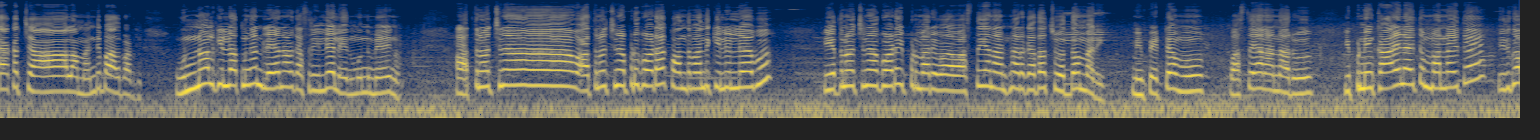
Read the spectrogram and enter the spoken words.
లేక చాలా మంది బాధపడుతున్నారు. ఉన్నోళ్ళకి ఇల్లు వస్తుంది కానీ లేని వాళ్ళకి అసలు ఇల్లే లేదు. ముందు మెయిన్. అతను వచ్చిన అతను వచ్చినప్పుడు కూడా కొంతమందికి ఇల్లు లేవు. ఇతను వచ్చినా కూడా ఇప్పుడు మరి వస్తాయని అంటున్నారు కదా చూద్దాం మరి. మేము పెట్టాము వస్తాయని అన్నారు. ఇప్పుడు నేను కాయలు అయితే మొన్న అయితే ఇదిగో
